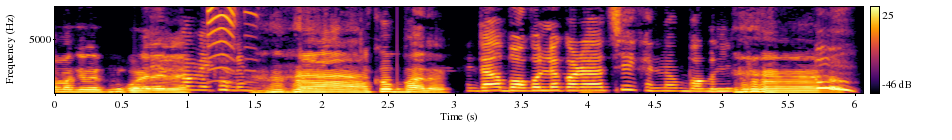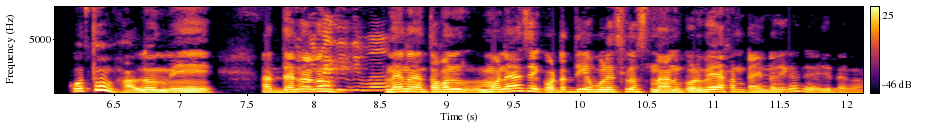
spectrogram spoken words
আমাকে এরকম করে দেবে। হ্যাঁ খুব ভালো। এটা বগলে করা আছে এখানে বগলে হ্যাঁ, কত ভালো মেয়ে। আর দেখো এখন না না তখন মনে আছে? কটার দিকে বলেছিল স্নান করবে এখন টাইমটা দেখেছ? এই দেখো।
